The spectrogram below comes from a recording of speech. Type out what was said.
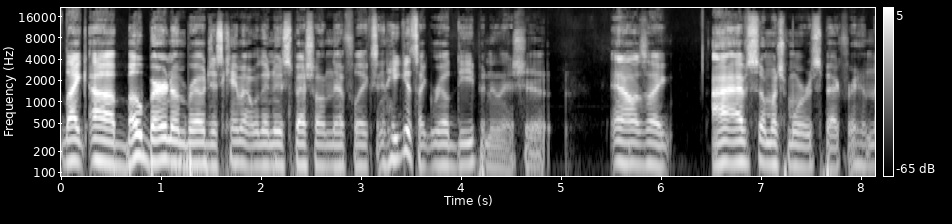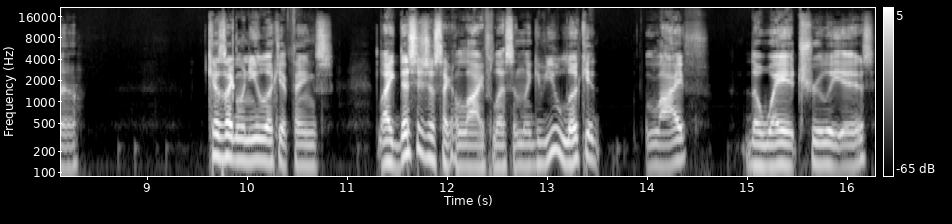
Like, uh, Bo Burnham, bro, just came out with a new special on Netflix, and he gets like real deep into that shit. And I was like, I have so much more respect for him now. Cause like when you look at things, like this is just like a life lesson. Like if you look at life the way it truly is,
